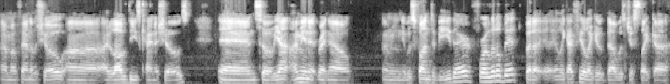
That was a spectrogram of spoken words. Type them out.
I'm a fan of the show. Uh, I love these kind of shows, and so yeah, I'm in it right now. I mean, it was fun to be there for a little bit, but I, like I feel like it, that was just like a.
